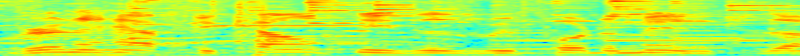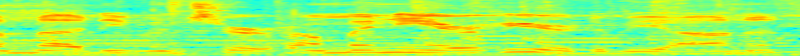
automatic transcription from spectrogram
We're gonna have to count these as we put them in because I'm not even sure how many are here to be honest.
